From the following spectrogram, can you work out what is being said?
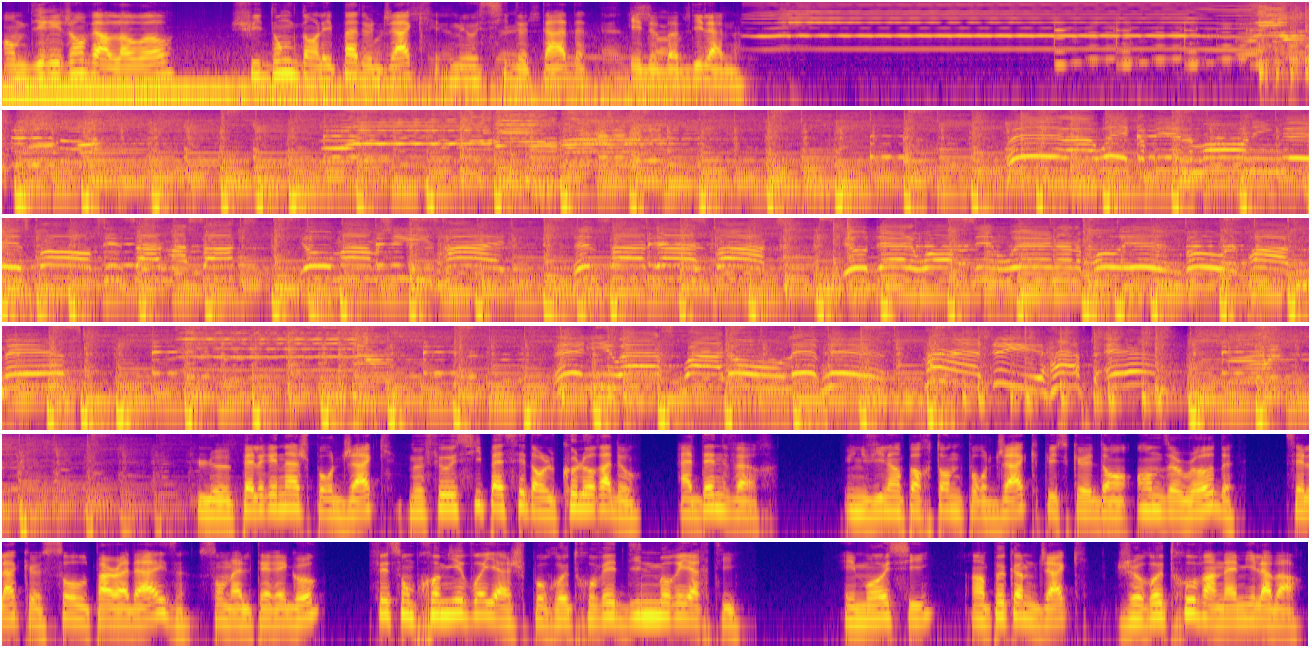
En me dirigeant vers Lowell, je suis donc dans les pas de Jack, mais aussi de Tad et de Bob Dylan. Le pèlerinage pour Jack me fait aussi passer dans le Colorado, à Denver. Une ville importante pour Jack puisque dans On the Road, c'est là que Soul Paradise, son alter ego, fait son premier voyage pour retrouver Dean Moriarty. Et moi aussi, un peu comme Jack, je retrouve un ami là-bas.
